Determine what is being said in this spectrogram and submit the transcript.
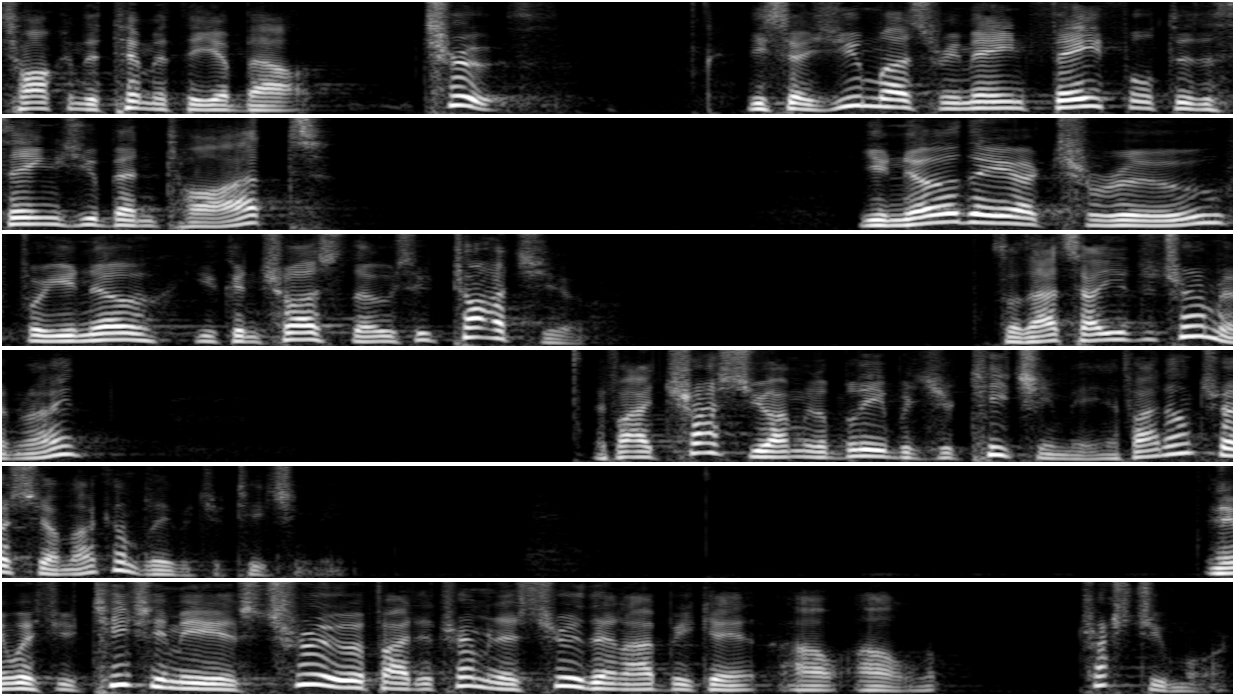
talking to Timothy about truth. He says, You must remain faithful to the things you've been taught. You know they are true, for you know you can trust those who taught you. So that's how you determine, right? If I trust you, I'm going to believe what you're teaching me. If I don't trust you, I'm not going to believe what you're teaching me. And if you're teaching me is true, if I determine it's true, then I begin, I'll, I'll trust you more.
